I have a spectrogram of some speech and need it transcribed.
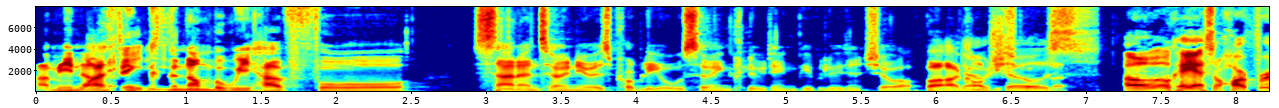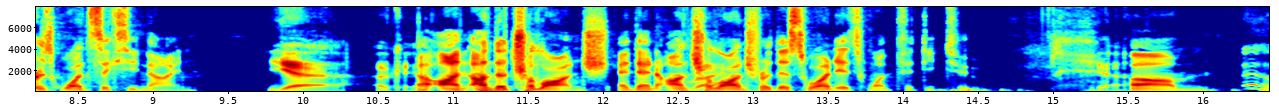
I mean, I think the number we have for San Antonio is probably also including people who didn't show up, but I no can't be sure. shows. Oh, okay. Yeah, so Hartford is 169 Yeah. Okay. uh, on on the challenge, and then on Right. challenge for this one, it's 152. Yeah. Um, Yeah,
